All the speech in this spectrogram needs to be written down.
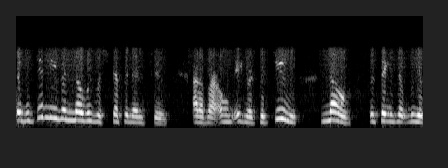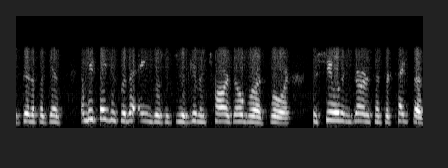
that we didn't even know we were stepping into out of our own ignorance. But you know the things that we have been up against. And we thank you for the angels that you have given charge over us, Lord, to shield and gird us and protect us,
